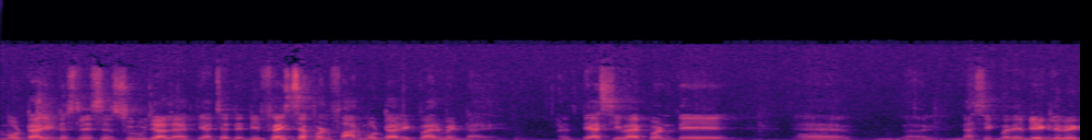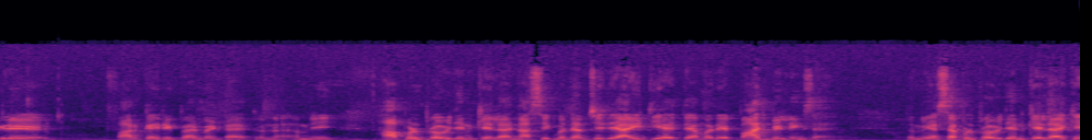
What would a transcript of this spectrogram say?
मोठा इंडस्ट्रियलेशन सुरू झाला आहे त्याच्यात डिफेन्सचा पण फार मोठा रिक्वायरमेंट आहे. आणि त्याशिवाय पण ते नाशिकमध्ये वेगळे वेगळे फार काही रिक्वायरमेंट आहे तर आम्ही हा पण प्रोव्हिजन केला. आहे नाशिकमध्ये आमचे जे आय टी आहे त्यामध्ये पाच बिल्डिंग्स आहे. तर मी असं पण प्रोव्हिजन केलं आहे की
